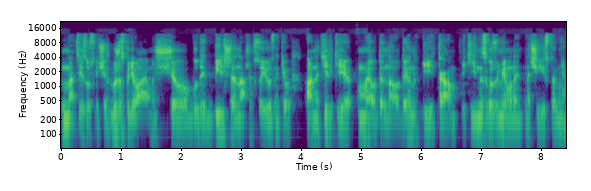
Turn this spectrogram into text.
на цій зустрічі. Дуже сподіваємось, що буде більше наших союзників, а не тільки ми один на один і Трамп, який незрозуміло на, на чиїй стороні.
